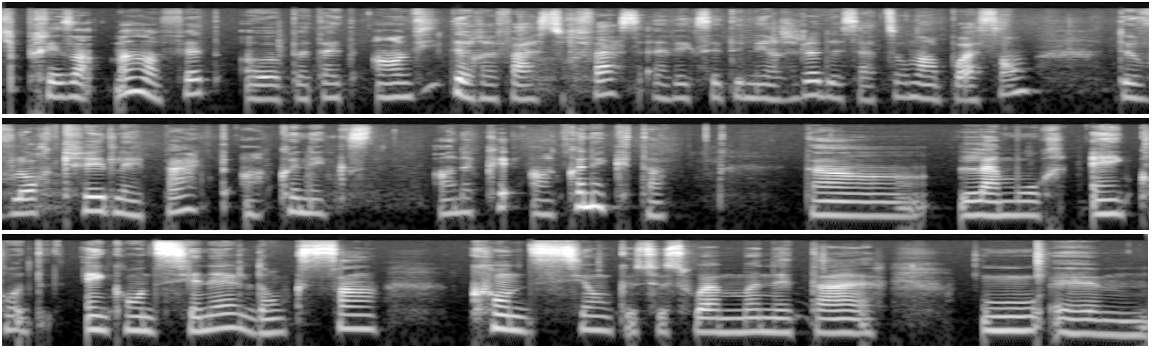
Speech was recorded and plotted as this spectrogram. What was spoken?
qui présentement, en fait, a peut-être envie de refaire surface avec cette énergie-là de Saturne en poisson, de vouloir créer de l'impact en, en, connectant dans l'amour inconditionnel, donc sans condition que ce soit monétaire ou euh,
